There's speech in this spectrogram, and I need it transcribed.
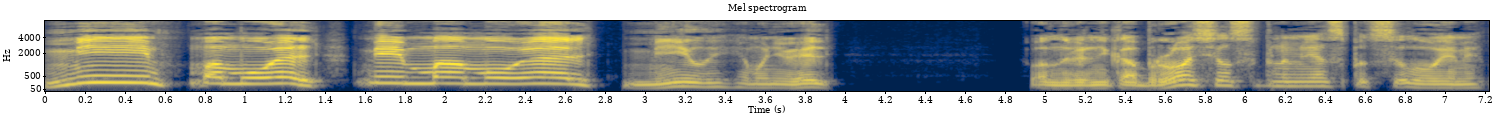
«Ми-мамуэль! Ми-мамуэль! Милый Эммануэль!» Он наверняка бросился бы на меня с поцелуями,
